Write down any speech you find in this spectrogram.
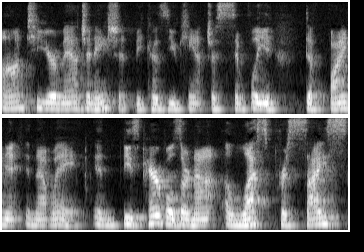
onto your imagination because you can't just simply define it in that way. And these parables are not a less precise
